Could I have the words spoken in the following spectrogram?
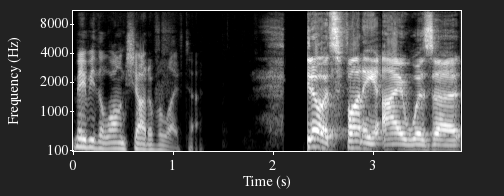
maybe the long shot of a lifetime. You know, it's funny. I was uh,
